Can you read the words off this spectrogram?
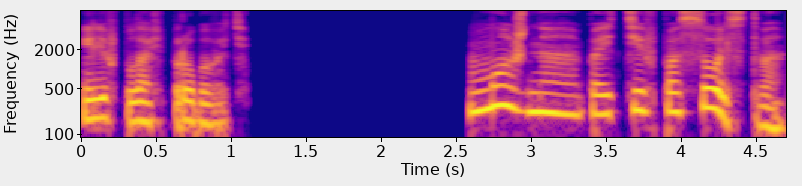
или вплавь пробовать. Можно пойти в посольство,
